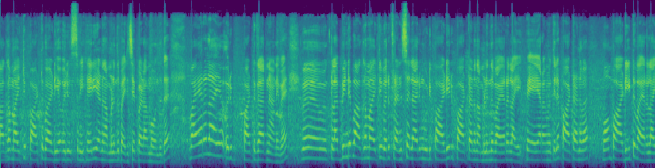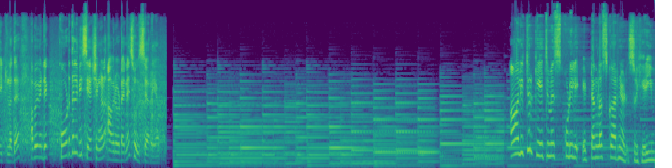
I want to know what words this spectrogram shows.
ഭാഗമായിട്ട് പാട്ട് പാടിയ ഒരു ശ്രീഹരിയാണ് നമ്മളിന്ന് പരിചയപ്പെടാൻ പോകുന്നത്. വൈറലായ ഒരു പാട്ടുകാരനാണിവ ക്ലബിന്റെ ഭാഗമായിട്ട് ഇവർ ഫ്രണ്ട്സ് എല്ലാവരും കൂടി പാടിയ ഒരു പാട്ടാണ് നമ്മളിന്ന് വൈറലായി ഇപ്പോൾ ഏറമത്തിലെ പാട്ടാണ് മോൻ പാടിയിട്ട് വൈറലായിട്ടുള്ളത്. അപ്പോൾ ഇവന്റെ കൂടുതൽ വിശേഷങ്ങൾ അവരോട് തന്നെ ചോദിച്ചറിയാം. Alathiyur K H M S സ്കൂളിലെ എട്ടാം ക്ലാസ്സുകാരനാണ് ശ്രീഹരിയും.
